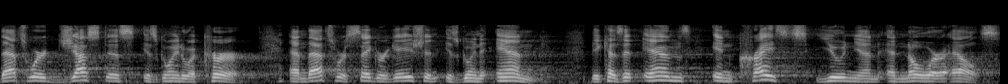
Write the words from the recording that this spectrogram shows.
That's where justice is going to occur. And that's where segregation is going to end, because it ends in Christ's union and nowhere else.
